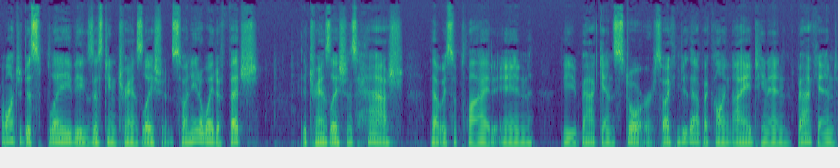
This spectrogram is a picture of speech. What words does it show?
I want to display the existing translations. So I need a way to fetch the translations hash that we supplied in the backend store. So I can do that by calling i18n backend,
